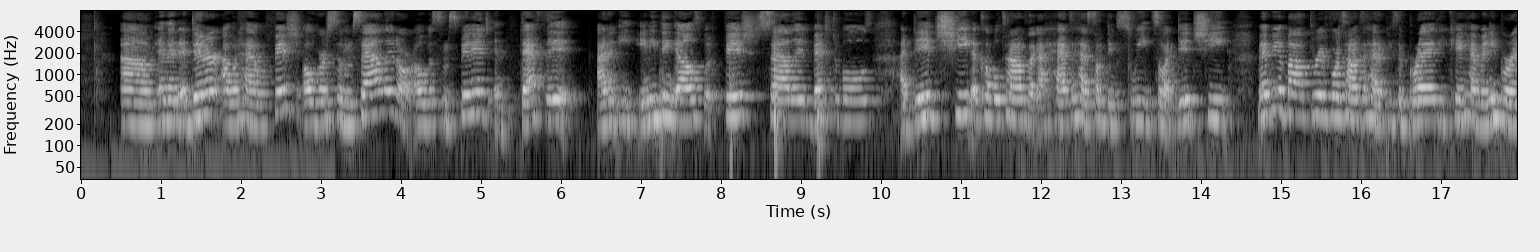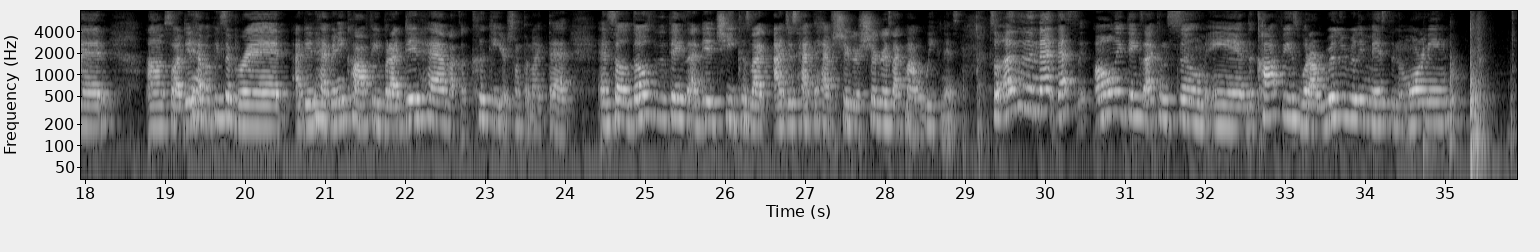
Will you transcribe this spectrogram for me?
Um, and then at dinner, I would have fish over some salad or over some spinach, and that's it. I didn't eat anything else but fish, salad, vegetables. I did cheat a couple times, like I had to have something sweet, so I did cheat. Maybe about three or four times I had a piece of bread. You can't have any bread. Um, so I did have a piece of bread. I didn't have any coffee, but I did have like a cookie or something like that. And so those are the things I did cheat because like I just have to have sugar. Sugar is like my weakness. So other than that, that's the only things I consume. And the coffee is what I really, really missed in the morning.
